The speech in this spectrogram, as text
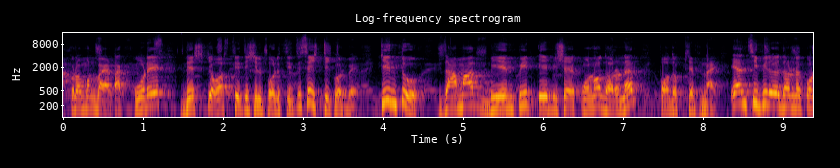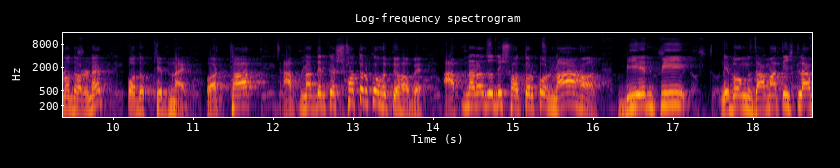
আক্রমণ বা অ্যাটাক করে দেশকে অস্থিতিশীল পরিস্থিতি সৃষ্টি করবে। কিন্তু জামাত বিএনপির এই বিষয়ে কোনো ধরনের পদক্ষেপ নাই। এনসিপির ওই ধরনের কোনো ধরনের পদক্ষেপ নাই। অর্থাৎ আপনাদেরকে সতর্ক হতে হবে। আপনারা যদি সতর্ক না হন, বিএনপি এবং জামাত ইসলাম,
